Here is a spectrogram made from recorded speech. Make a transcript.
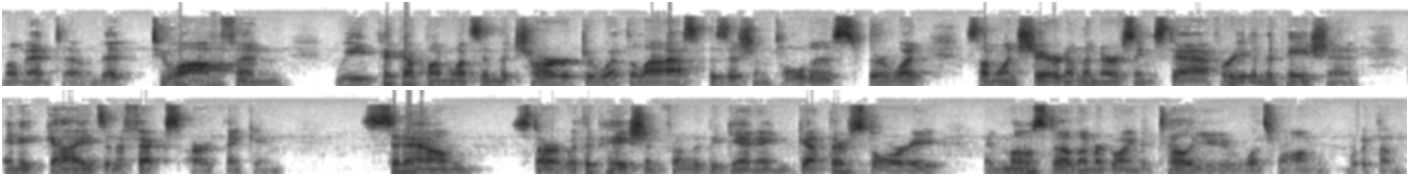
momentum. That too often we pick up on what's in the chart or what the last physician told us or what someone shared on the nursing staff or even the patient, and it guides and affects our thinking. Sit down, start with the patient from the beginning, get their story, and most of them are going to tell you what's wrong with them.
